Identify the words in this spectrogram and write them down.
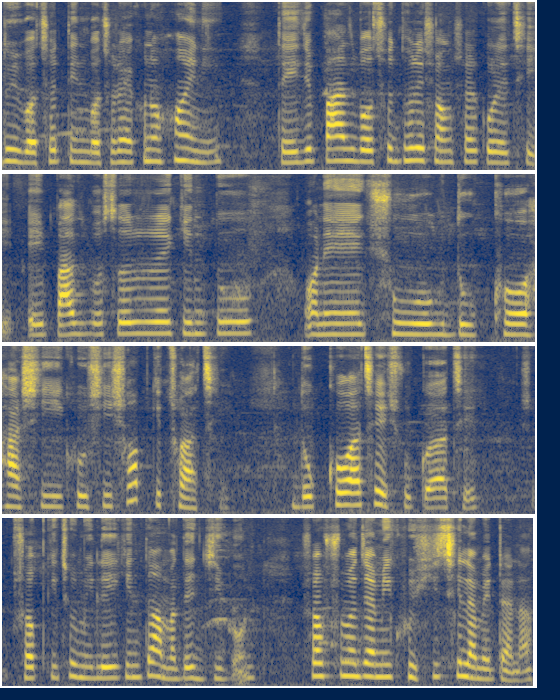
দুই বছর, তিন বছর এখনও হয়নি। তো এই যে পাঁচ বছর ধরে সংসার করেছি, এই পাঁচ বছরে কিন্তু অনেক সুখ, দুঃখ, হাসি, খুশি সব কিছু আছে। দুঃখ আছে সুখ আছে। সব কিছু মিলেই কিন্তু আমাদের জীবন। সব সময় যে আমি খুশি ছিলাম এটা না।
